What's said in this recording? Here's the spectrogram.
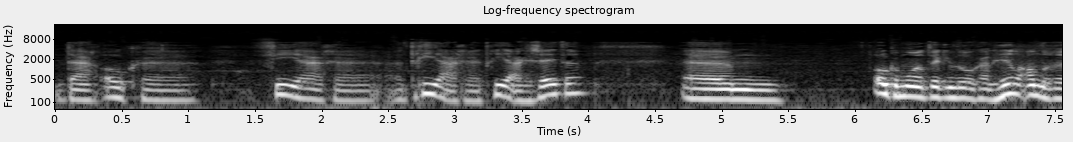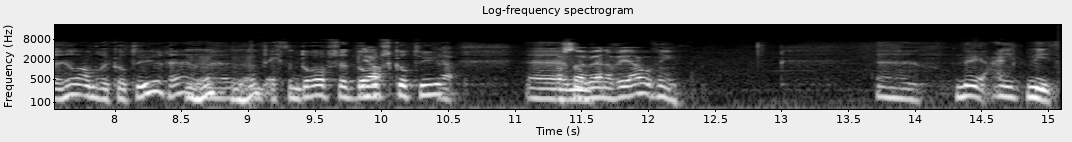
daar ook vier jaar, drie, jaar, drie jaar gezeten. Um, ook een mooie ontwikkeling doorgaan. Heel andere, heel andere cultuur. Hè? Mm -hmm. echt een dorps, dorpscultuur. Ja, ja. Was dat wennen voor jou of niet? nee, eigenlijk niet.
